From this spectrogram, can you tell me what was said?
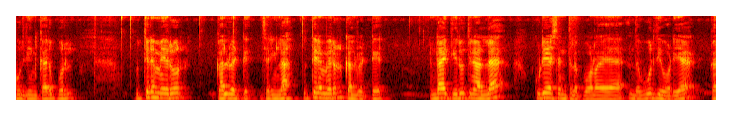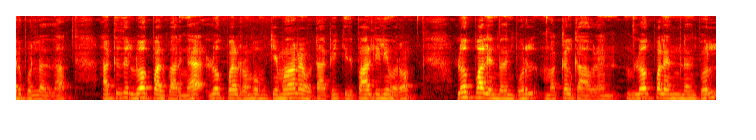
ஊர்தியின் கருப்பொருள் உத்திரமேரூர் கல்வெட்டு சரிங்களா? உத்திரமேரூர் கல்வெட்டு. ரெண்டாயிரத்தி இருபத்தி நாலில் குடியரசு தினத்தில் போன இந்த ஊர்தியோடைய கருப்பொருள் அதுதான். அடுத்தது லோக்பால் பாருங்கள் லோக்பால் ரொம்ப முக்கியமான ஒரு டாபிக் இது பால்ட்டிலையும் வரும். லோக்பால் என்பதன் பொருள் மக்கள் காவலன். லோக்பால் என்பதன் பொருள்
